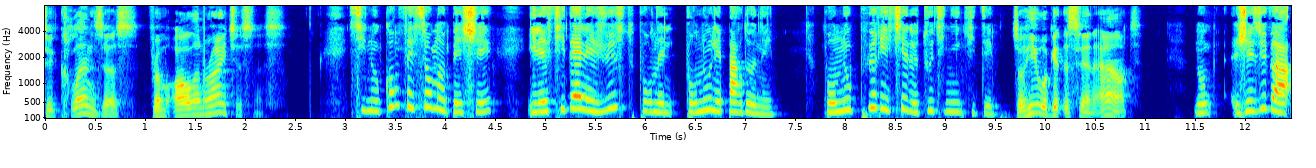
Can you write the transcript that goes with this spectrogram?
to cleanse us from all unrighteousness. Si nous confessons nos péchés, il est fidèle et juste pour, ne- pour nous les pardonner, pour nous purifier de toute iniquité. So he will get the sin out, Donc Jésus va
